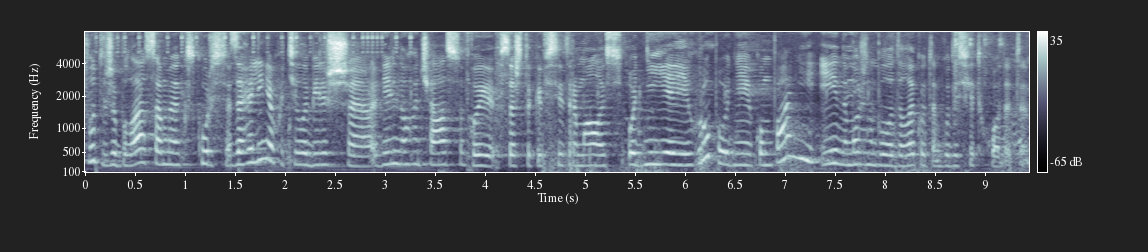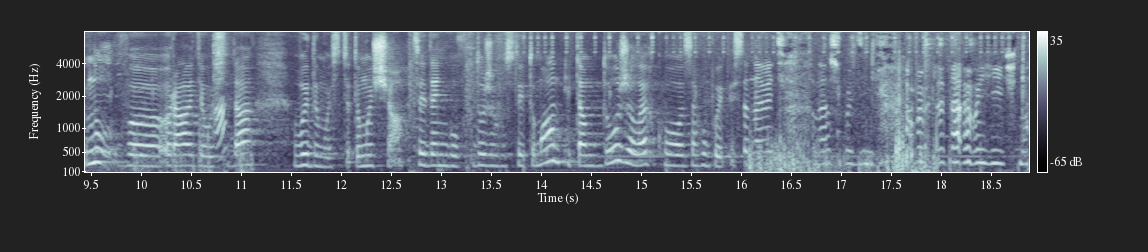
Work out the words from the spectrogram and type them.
Тут вже була саме екскурсія. Взагалі я хотіла більше вільного часу. Ви все ж таки всі тримались однієї групи, однієї компанії, і не можна було далеко там кудись відходити. Ну в радіусі, да, видимості, тому що цей день був дуже густий туман, і там дуже легко загубитися. Навіть наш водій виглядає магічно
